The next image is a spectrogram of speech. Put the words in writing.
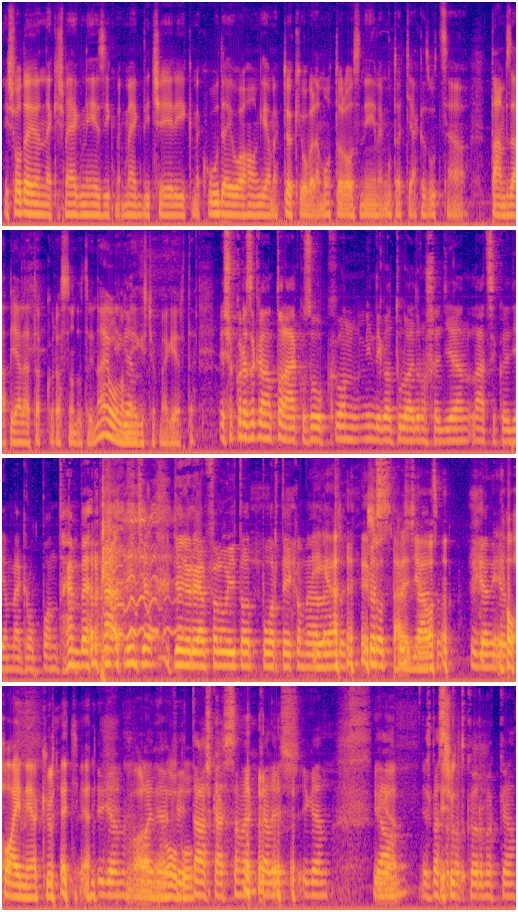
és oda jönnek, és megnézik, meg megdicsérik, meg hú, de jó a hangja, meg tök jó vele motorozni, meg mutatják az utcán a thumbs up jelet, akkor azt mondod, hogy na jó, van, mégiscsak megérte. És akkor ezeken a találkozókon mindig a tulajdonos egy ilyen, látszik, hogy egy ilyen megroppant ember áll így a gyönyörűen felújított portéka mellett. Igen, kösz, és ott áll egy ilyen, igen, igen. A haj nélkül egy ilyen Igen, haj nélkül, táskás szemekkel, és igen. Ja, igen. és beszakadt és körmökkel.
